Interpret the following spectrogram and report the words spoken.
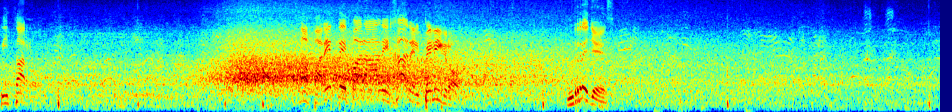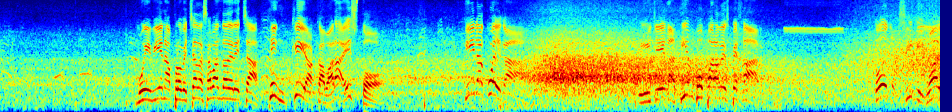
Pizarro. Aparece para alejar el peligro. Reyes. Muy bien aprovechada esa banda derecha. ¿En qué acabará esto? Y la cuelga. Y llega tiempo para despejar. Todo sigue igual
